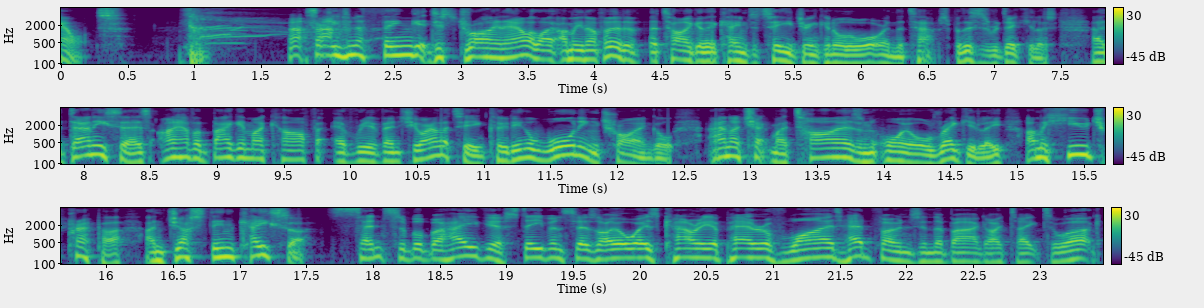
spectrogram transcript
out. Is that even a thing? It just drying out? Like, I mean, I've heard of the tiger that came to tea drinking all the water in the taps, but this is ridiculous. Uh, Danny says I have a bag in my car for every eventuality, including a warning triangle, and I check my tyres and oil regularly. I'm a huge prepper and just in caser. Sensible behaviour. Stephen says I always carry a pair of wired headphones in the bag I take to work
